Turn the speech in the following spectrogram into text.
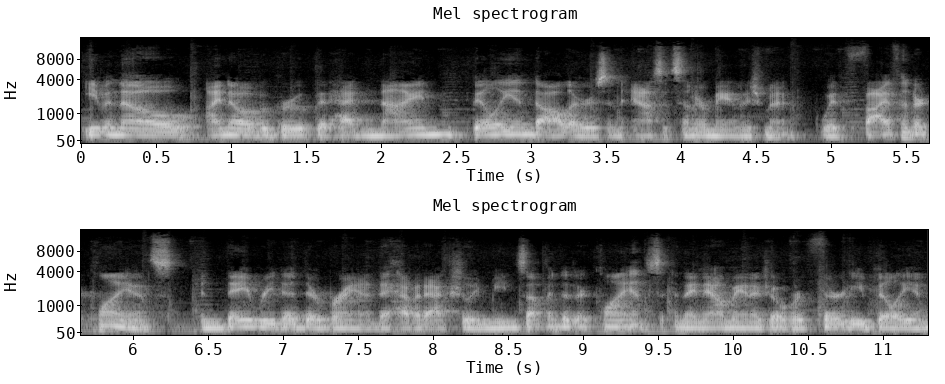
Even though I know of a group that had $9 billion in assets under management with 500 clients and they redid their brand to have it actually mean something to their clients and they now manage over $30 billion.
